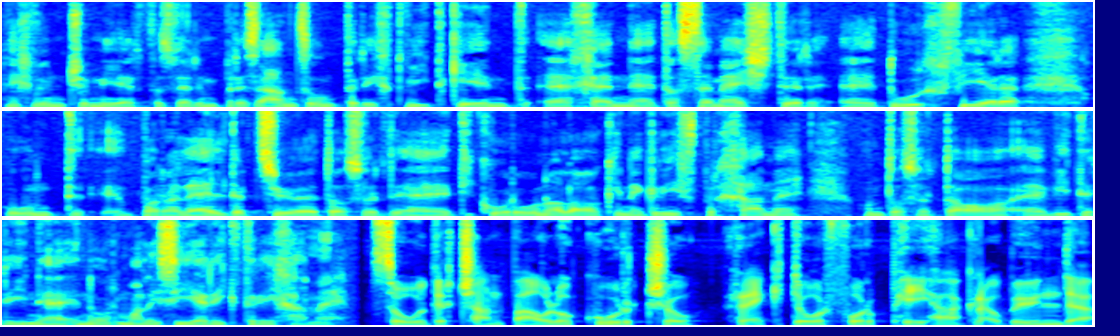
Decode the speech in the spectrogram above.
Ich wünsche mir, dass wir im Präsenzunterricht weitgehend äh, können das Semester äh, durchführen und parallel dazu, dass wir äh, die Corona-Lage in den Griff bekommen und dass wir da äh, wieder in eine Normalisierung reinkommen. So der Gianpaolo Curcio, Rektor vor PH Graubünden.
